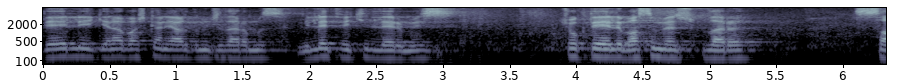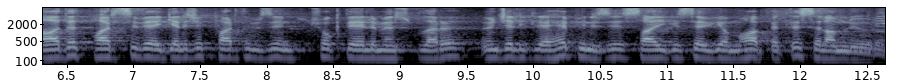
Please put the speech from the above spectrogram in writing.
değerli genel başkan yardımcılarımız, milletvekillerimiz, çok değerli basın mensupları, Saadet Partisi ve Gelecek Partimizin çok değerli mensupları, öncelikle hepinizi saygı, sevgi, muhabbetle selamlıyorum.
